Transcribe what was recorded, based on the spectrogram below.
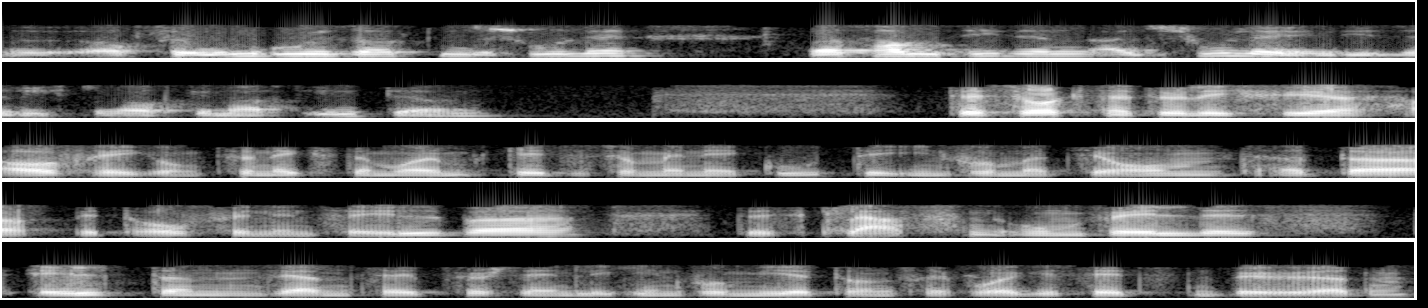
äh, auch für Unruhe sorgt in der Schule. Was haben Sie denn als Schule in diese Richtung auch gemacht, intern? Das sorgt natürlich für Aufregung. Zunächst einmal geht es um eine gute Information der Betroffenen selber, des Klassenumfeldes. Eltern werden selbstverständlich informiert, unsere vorgesetzten Behörden.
